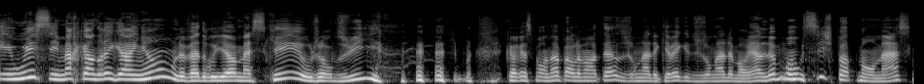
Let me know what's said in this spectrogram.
Et oui, c'est Marc-André Gagnon, le vadrouilleur masqué, aujourd'hui, correspondant parlementaire du Journal de Québec et du Journal de Montréal. Là, moi aussi, je porte mon masque.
